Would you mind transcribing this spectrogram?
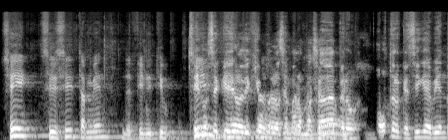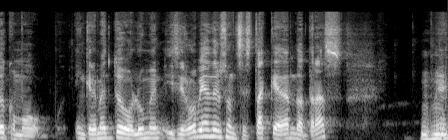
Sí, sí, sí, también, definitivo. Sí, no sé qué ya lo dijimos la semana pasada, pero otro que sigue habiendo como incremento de volumen, y si Robbie Anderson se está quedando atrás, eh,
